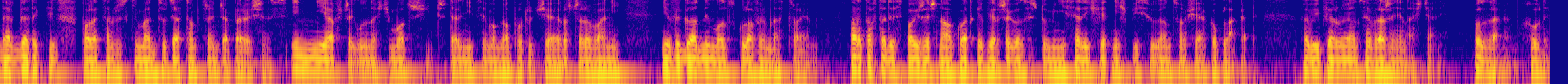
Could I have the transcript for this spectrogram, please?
Dark Detective polecam wszystkim entuzjastom Strange Apparitions. Inni, a w szczególności młodsi czytelnicy mogą poczuć się rozczarowani niewygodnym, oldschoolowym nastrojem. Warto wtedy spojrzeć na okładkę pierwszego zeszytu miniserii, świetnie śpisującą się jako plakat. Robi piorunujące wrażenie na ścianie. Pozdrawiam. Chudy.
